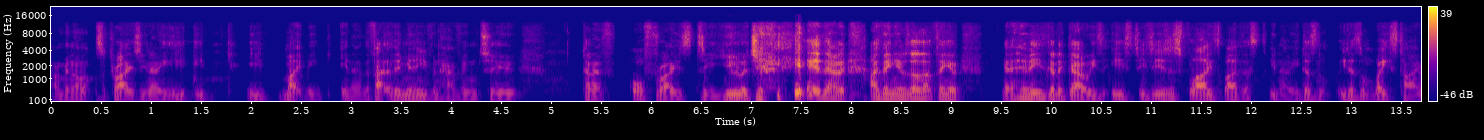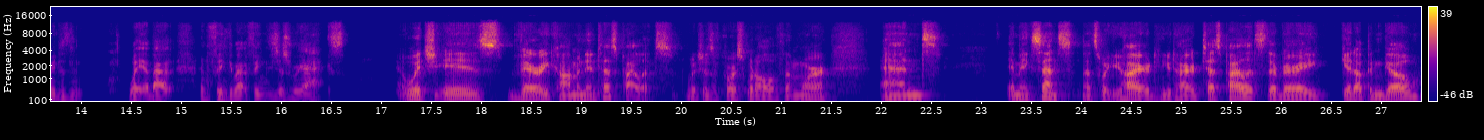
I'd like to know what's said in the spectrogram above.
I mean I'm not surprised. You know he he he might be you know the fact of him even having to kind of authorize the eulogy. you know I think it was all that thing of you know, if he's going to go, he's, he's he just flies by this. You know, he doesn't he doesn't waste time. He doesn't wait about and think about things. He just reacts which is very common in test pilots, which is, of course, what all of them were. And it makes sense. That's what you hired. You'd hired test pilots. They're very get up and go.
